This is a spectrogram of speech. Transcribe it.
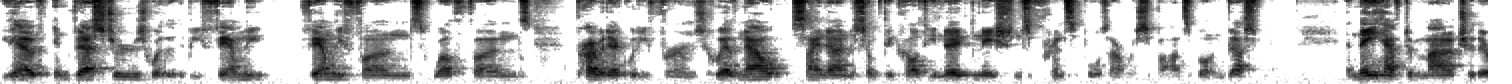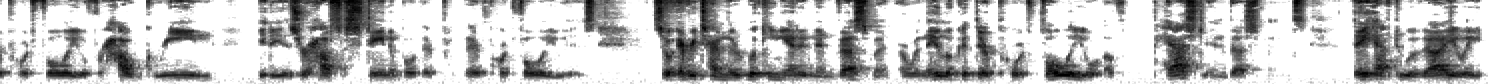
you have investors, whether they be family family funds, wealth funds, private equity firms, who have now signed on to something called the United Nations Principles on Responsible Investment. And they have to monitor their portfolio for how green it is or how sustainable their, their portfolio is. So every time they're looking at an investment or when they look at their portfolio of past investments, they have to evaluate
